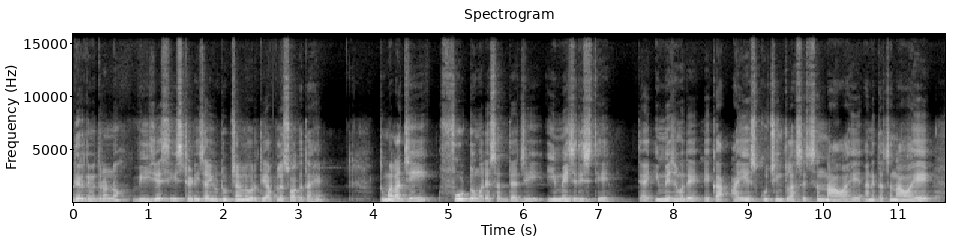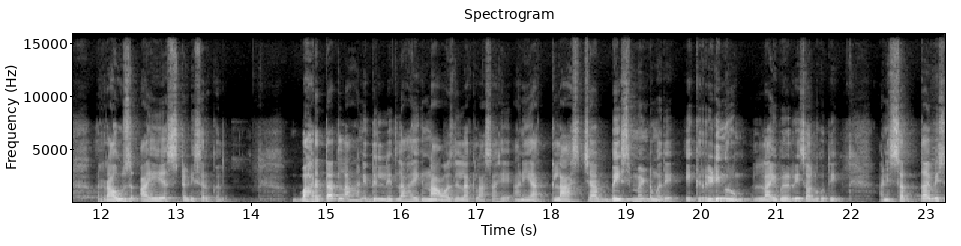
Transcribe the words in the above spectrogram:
विद्यार्थी मित्रांनो व्ही जे सी स्टडीच्या यूट्यूब चॅनलवरती आपलं स्वागत आहे. तुम्हाला जी फोटोमध्ये सध्या जी इमेज दिसते त्या इमेजमध्ये एका आय एस कोचिंग क्लासेसचं नाव आहे आणि त्याचं नाव आहे Rau's I A S study circle भारतातला आणि दिल्लीतला हा एक नावाजलेला क्लास आहे आणि या क्लासच्या बेसमेंटमध्ये एक रीडिंग रूम लायब्ररी चालू होती आणि सत्तावीस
